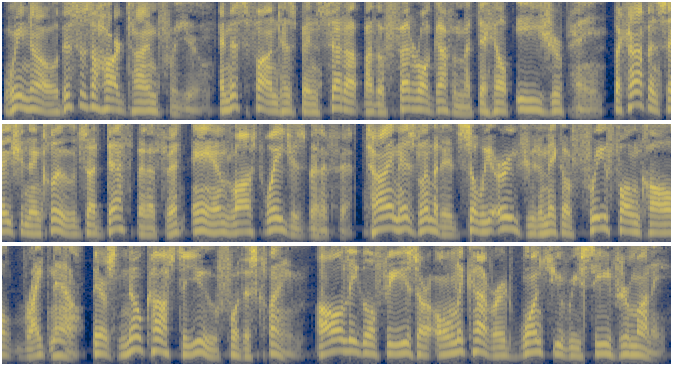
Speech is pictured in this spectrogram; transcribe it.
We know this is a hard time for you, and this fund has been set up by the federal government to help ease your pain. The compensation includes a death benefit and lost wages benefit. Time is limited, so we urge you to make a free phone call right now. There's no cost to you for this claim. All legal fees are only covered once you receive your money.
